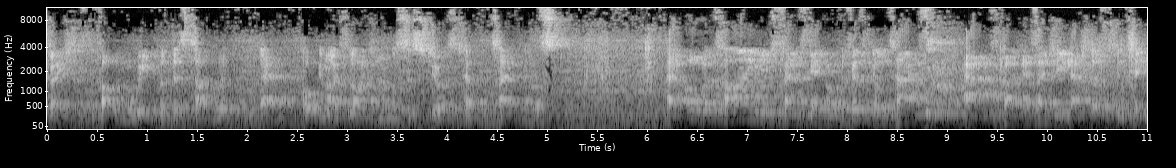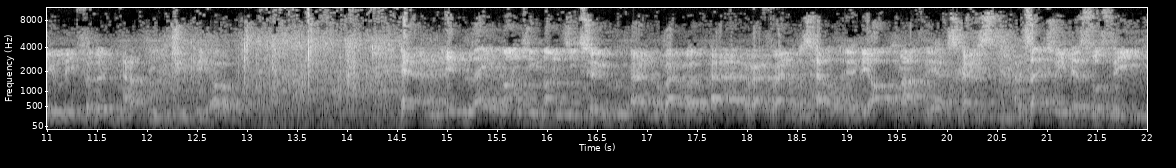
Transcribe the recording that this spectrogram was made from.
demonstrations the following week, but this time we uh, organised larger numbers of stewards to help protect those. Uh, over time, youth defence gave up the physical attacks and essentially left us to continue leafleting at the GPO. Um, in late 1992, uh, November, uh, a referendum was held in the aftermath of the X case, and essentially this was the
